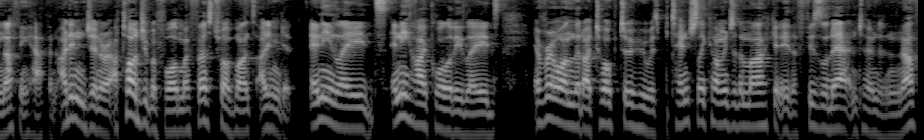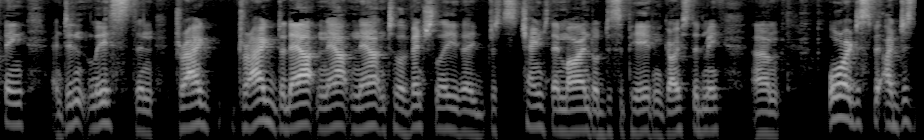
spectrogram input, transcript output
nothing happened. I didn't generate, I've told you before, my first 12 months, I didn't get any leads, any high quality leads. Everyone that I talked to who was potentially coming to the market either fizzled out and turned into nothing and didn't list and dragged, dragged it out and out and out until eventually they just changed their mind or disappeared and ghosted me. Um, or I just I just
